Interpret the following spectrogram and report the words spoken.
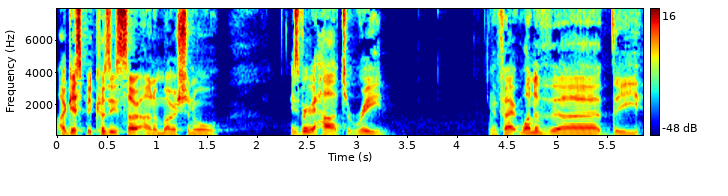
I guess because he's so unemotional, He's very hard to read. In fact, one of the the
